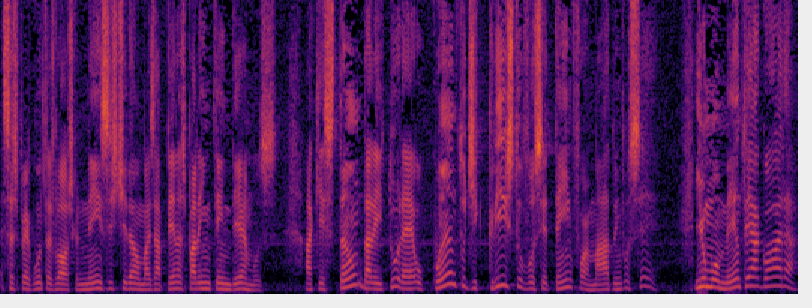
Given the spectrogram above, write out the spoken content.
Essas perguntas, lógico, nem existirão, mas apenas para entendermos. A questão da leitura é o quanto de Cristo você tem formado em você. E o momento é agora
